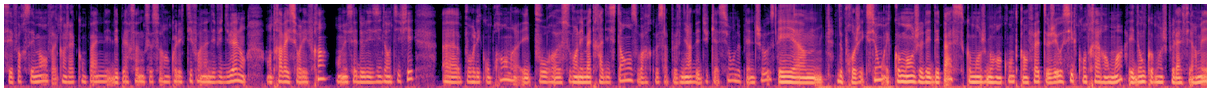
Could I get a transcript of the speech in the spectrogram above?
c'est forcément, enfin, quand j'accompagne les personnes, que ce soit en collectif ou en individuel, on travaille sur les freins, on essaie de les identifier. Euh, pour les comprendre et pour euh, souvent les mettre à distance, voir que ça peut venir de l'éducation, de plein de choses, et euh, de projection, et comment je les dépasse, comment je me rends compte qu'en fait j'ai aussi le contraire en moi, et donc comment je peux l'affirmer,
